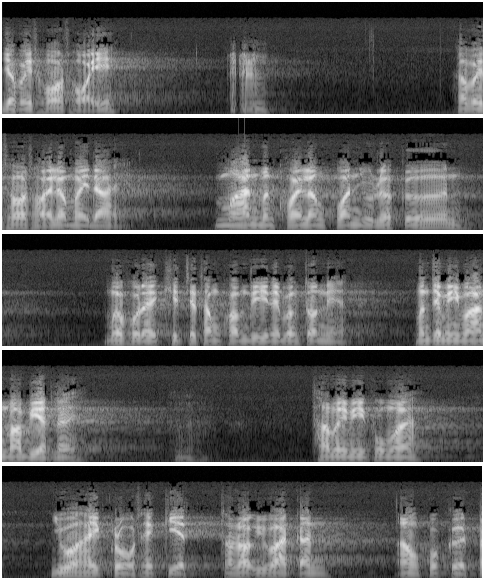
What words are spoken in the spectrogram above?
อย่าไปท้อถอย ถ้าไปท้อถอยแล้วไม่ได้มานมันคอยรังควันอยู่เหลือเกิน เมื่อผู้ใดคิดจะทำความดีในเบื้องต้นเนี่ย มันจะมีมารมาเบียดเลยถ้าไม่มีผู้มา ยั่วให้โกรธให้เกลียดทะเลาะวิวาทกัน เอาก็เกิดไป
